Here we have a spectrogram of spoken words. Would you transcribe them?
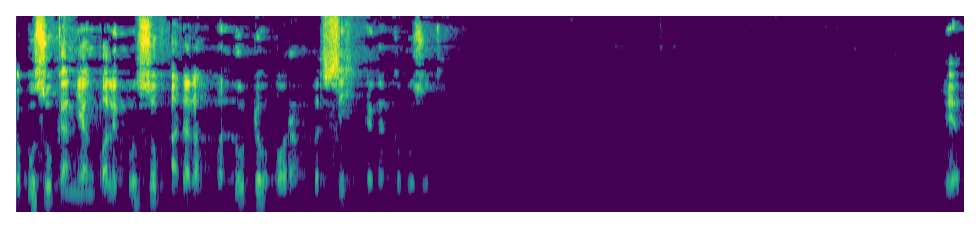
Kebusukan yang paling busuk adalah menuduh orang bersih dengan kebusukan. Lihat.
